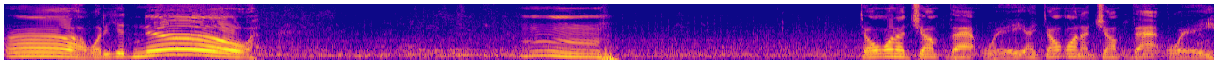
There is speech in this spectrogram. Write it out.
Ah, what do you know? Hmm. Don't want to jump that way. I don't want to jump that way.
